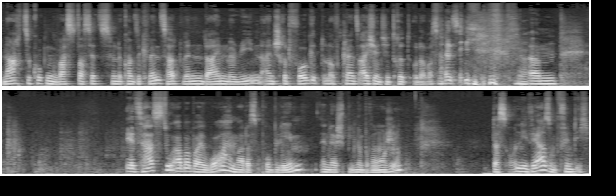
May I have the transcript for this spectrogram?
nachzugucken, was das jetzt für eine Konsequenz hat, wenn dein Marine einen Schritt vorgibt und auf ein kleines Eichhörnchen tritt oder was weiß ich. ja. ähm, jetzt hast du aber bei Warhammer das Problem in der Spielebranche. Das Universum finde ich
